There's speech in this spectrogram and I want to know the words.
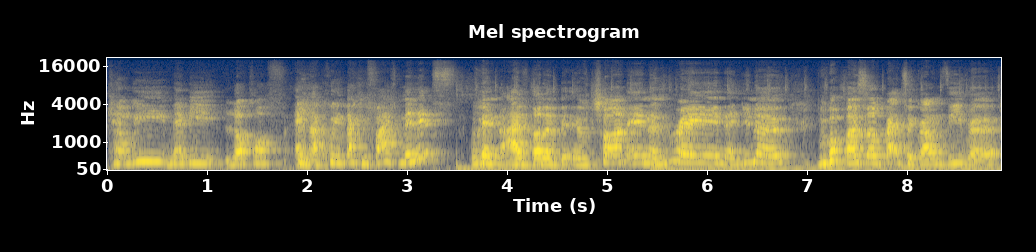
Can we maybe lock off and I call you back in five minutes when I've done a bit of chanting and praying and you know brought myself back to ground zero.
